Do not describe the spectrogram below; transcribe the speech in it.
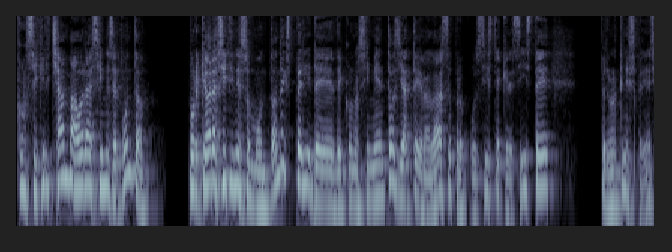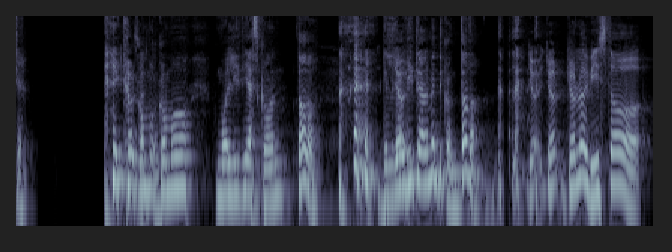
conseguir chamba ahora sí en ese punto? Porque ahora sí tienes un montón de, de, de conocimientos, ya te graduaste, propusiste, creciste, pero no tienes experiencia. ¿Cómo, cómo, cómo lidias con todo? yo, literalmente con todo. yo, yo, yo lo he visto.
